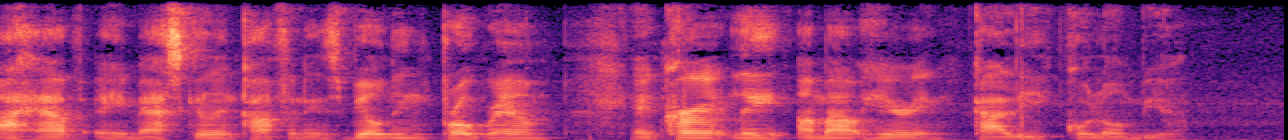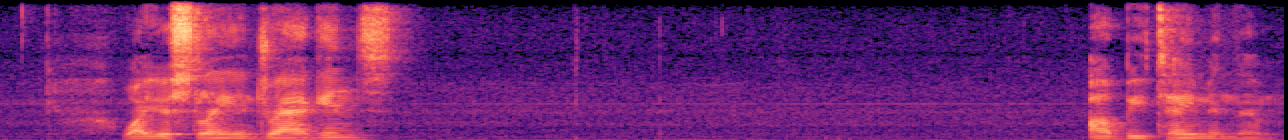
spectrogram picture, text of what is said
I have a masculine confidence building program. And currently, I'm out here in Cali, Colombia. While you're slaying dragons, I'll be taming them.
